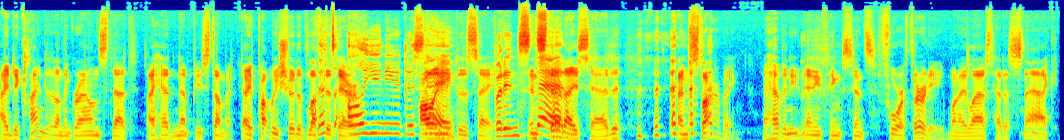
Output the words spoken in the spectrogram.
I declined it on the grounds that I had an empty stomach. I probably should have left That's it there. That's all you needed to say. All I needed to say. But instead- I said, "I'm starving. I haven't eaten anything since 4:30 when I last had a snack."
